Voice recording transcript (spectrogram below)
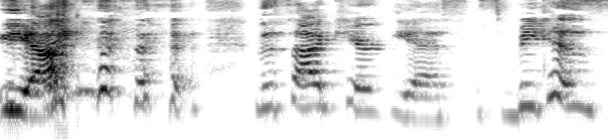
yeah, the side character, yes, because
